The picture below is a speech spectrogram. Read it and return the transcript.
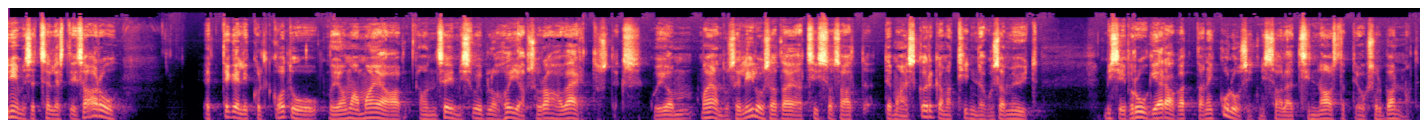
inimesed sellest ei saa aru. et tegelikult kodu või oma maja on see, mis võib-olla hoiab su raha väärtust, eks. kui on majandusel ilusad ajad, siis sa saad tema eest kõrgemat hinda, kui sa müüd. Mis ei pruugi ära katta neid kulusid, mis sa oled sinna aastate jooksul pannud.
